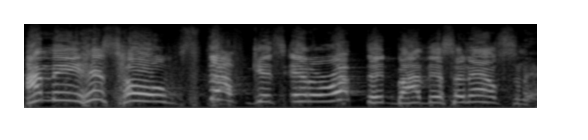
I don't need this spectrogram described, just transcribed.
I mean, his whole stuff gets interrupted by this announcement.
